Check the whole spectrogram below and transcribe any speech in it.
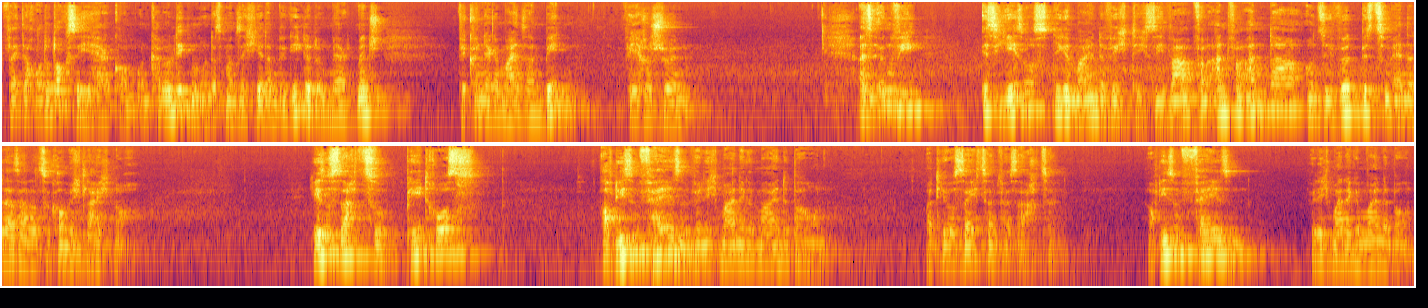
vielleicht auch Orthodoxe hierher kommen und Katholiken und dass man sich hier dann begegnet und merkt, Mensch, wir können ja gemeinsam beten. Wäre schön. Also irgendwie ist Jesus die Gemeinde wichtig. Sie war von Anfang an da und sie wird bis zum Ende da sein. Dazu komme ich gleich noch. Jesus sagt zu Petrus, auf diesem Felsen will ich meine Gemeinde bauen. Matthäus 16, Vers 18. Auf diesem Felsen will ich meine Gemeinde bauen.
